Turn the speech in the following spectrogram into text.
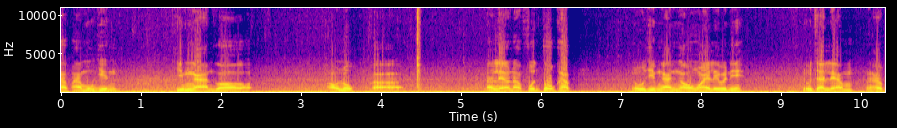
ครับห้าโมงเย็นทีมงานก็เอานกอนั่นแล้วนะฝนตกครับดูทีมงานเหงาหงอยเลยวันนี้ดูจานแหลมนะครับ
